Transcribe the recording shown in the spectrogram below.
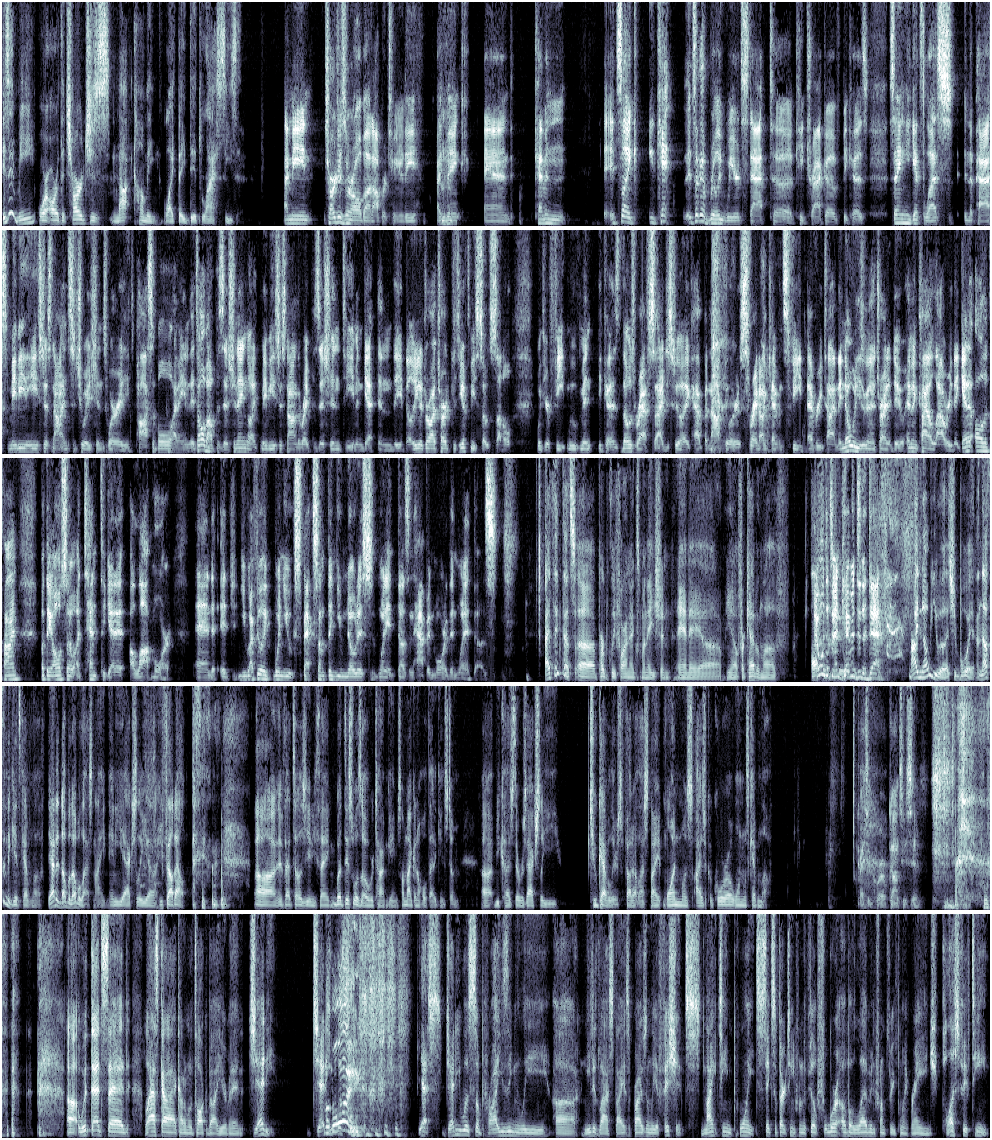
is it me or are the charges not coming like they did last season? I mean, charges are all about opportunity, I mm-hmm. think. And Kevin, it's like you can't it's like a really weird stat to keep track of because saying he gets less in the past. Maybe he's just not in situations where it's possible. I mean, it's all about positioning. Like maybe he's just not in the right position to even get in the ability to draw a charge because you have to be so subtle with your feet movement because those refs, I just feel like have binoculars right on Kevin's feet every time. They know what he's going to try to do. Him and Kyle Lowry, they get it all the time, but they also attempt to get it a lot more and it you i feel like when you expect something you notice when it doesn't happen more than when it does. I think that's a perfectly fine explanation and a uh, you know for kevin love i will defend kevin to the death. I know you will. That's your boy. Nothing against kevin love. He had a double double last night and he actually uh, he fell out. Uh, if that tells you anything. But this was an overtime game so i'm not going to hold that against him uh, because there was actually two Cavaliers fouled out last night. One was Isaac Okoro, one was Kevin Love. Isaac Okoro gone too soon. uh, with that said, last guy I kind of want to talk about here, man, Jetty. Jetty, My boy. Was, yes, Jetty was surprisingly uh, needed last night. Surprisingly efficient. 19 points, six of 13 from the field, four of 11 from three point range, plus 15.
